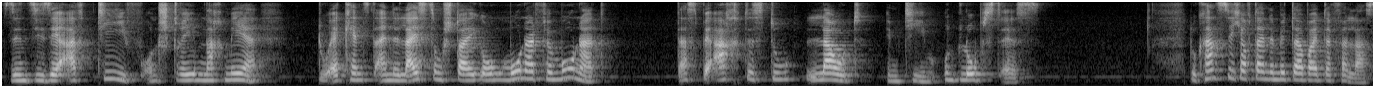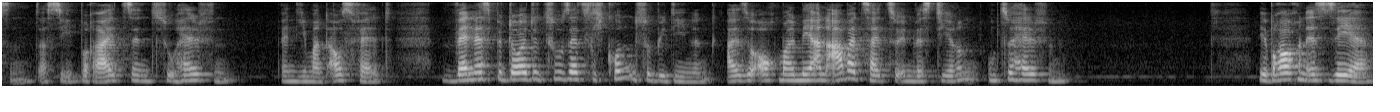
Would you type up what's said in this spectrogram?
Sind sie sehr aktiv und streben nach mehr. Du erkennst eine Leistungssteigerung Monat für Monat. Das beachtest du laut im Team und lobst es. Du kannst dich auf deine Mitarbeiter verlassen, dass sie bereit sind zu helfen, wenn jemand ausfällt. Wenn es bedeutet, zusätzlich Kunden zu bedienen, also auch mal mehr an Arbeitszeit zu investieren, um zu helfen. Wir brauchen es sehr,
